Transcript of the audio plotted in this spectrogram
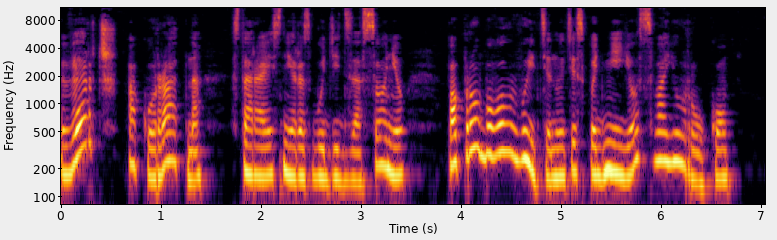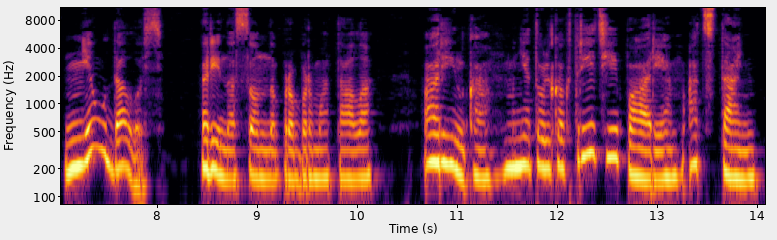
Вердж аккуратно, стараясь не разбудить за Соню, попробовал вытянуть из-под нее свою руку. Не удалось. Рина сонно пробормотала. «Аринка, мне только к третьей паре, отстань!»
